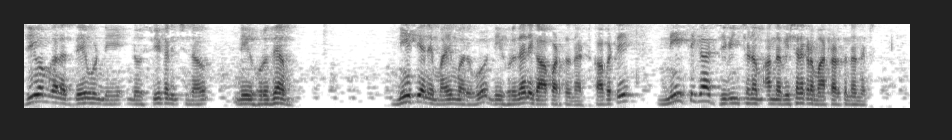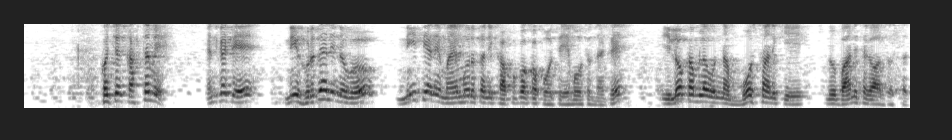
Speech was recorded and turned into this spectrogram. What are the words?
జీవం గల దేవుణ్ణి నువ్వు స్వీకరించినావు. నీ హృదయం నీతి అనే మైమరువు నీ హృదయాన్ని కాపాడుతున్నట్టు. కాబట్టి నీతిగా జీవించడం అన్న విషయాన్ని అక్కడ మాట్లాడుతున్నట్టు కొంచెం కష్టమే. ఎందుకంటే నీ హృదయాన్ని నువ్వు నీతి అనే మైమూరుతోని కప్పుకోకపోతే ఏమవుతుందంటే ఈ లోకంలో ఉన్న మోసానికి నువ్వు బానిస కావాల్సి వస్తుంది.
